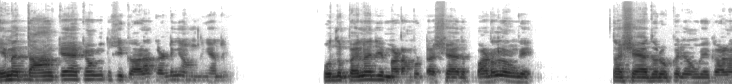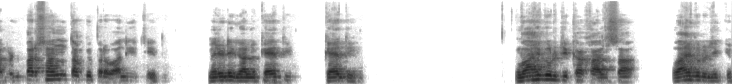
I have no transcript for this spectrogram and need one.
ਇਹ ਮੈਂ ਤਾਂ ਕਿਹਾ ਕਿਉਂਕਿ ਤੁਸੀਂ ਗਾਲਾਂ ਕੱਢੀਆਂ ਹੁੰਦੀਆਂ ਨੇ। ਉਦੋਂ ਪਹਿਲਾਂ ਜੇ ਮਾੜਾ ਮੋਟਾ ਸ਼ਾਇਦ ਪੜ੍ਹ ਲਓਗੇ, ਤਾਂ ਸ਼ਾਇਦ ਰੁਕ ਜਾਓਗੇ ਗਾਲਾਂ ਕੱਢ, ਪਰ ਸਾਨੂੰ ਤਾਂ ਕੋਈ ਪਰਵਾਹ ਨਹੀਂ ਇਸ ਚੀਜ਼ ਦੀ। ਮੈਂ ਜਿਹੜੀ ਗੱਲ ਕਹਿਤੀ ਕਹਿਤੀ। ਵਾਹਿਗੁਰੂ ਜੀ ਕਾ ਖਾਲਸਾ, ਵਾਹਿਗੁਰੂ ਜੀ ਕੀ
